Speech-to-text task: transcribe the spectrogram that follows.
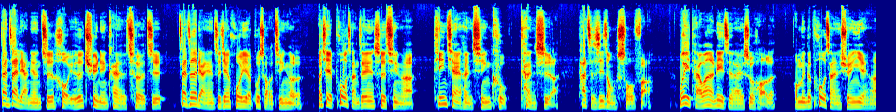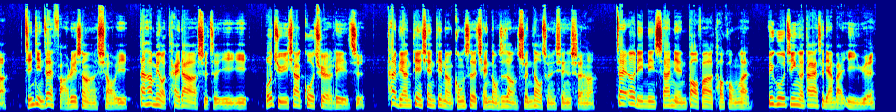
但在两年之后，也是去年开始撤资，在这两年之间获利了不少金额。而且破产这件事情啊，听起来很辛苦，但是啊，它只是一种手法。我以台湾的例子来说好了，我们的破产宣言啊，仅仅在法律上的效益，但它没有太大的实质意义。我举一下过去的例子，太平洋电线电脑公司的前董事长孙道存先生啊，在二零零三年爆发了掏空案。预估金额大概是两百亿元。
